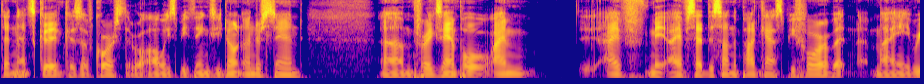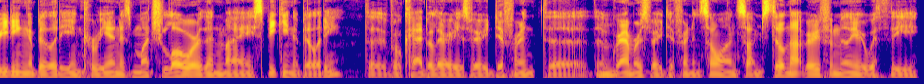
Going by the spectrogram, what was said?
then that's good because, of course, there will always be things you don't understand. Um, for example, I'm. I've ma- I've said this on the podcast before, but my reading ability in Korean is much lower than my speaking ability The vocabulary is very different, the the Mhm. grammar is very different, and so on. So I'm still not very familiar with the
